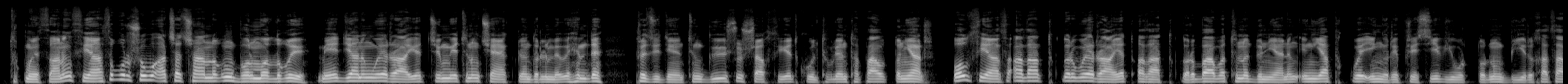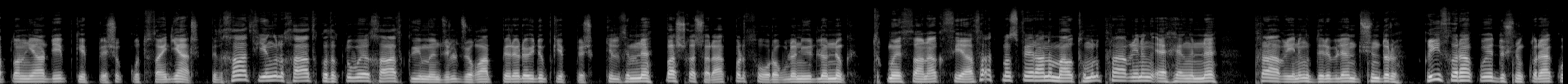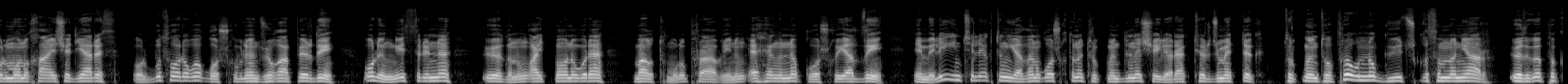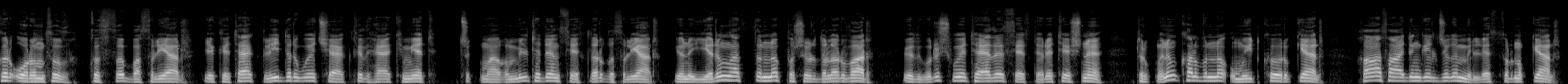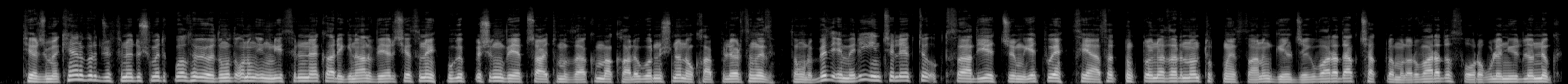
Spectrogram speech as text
Türkmenistanyň syýasy gurşawy aç-açanlygyň bolmazlygy, medianyň we raýat jemgyýetiniň çäklendirilmegi hem-de prezidentiň güýçli şahsyýet kulty bilen tapawutlanýar. Ol syýasy azatlyklary we raýat azatlyklary babatynda dünýäniň iň ýapyk we iň repressiw ýurtlarynyň biri hasaplanýar diýip, gepleşik gutusy aýdýar. Biz has ýeňil, has gyzykly we has güýmenjeli jogap berer öýdüp, gepleşik tilsimine başgaçarak bir sorag bilen ýüzlendik. Türkmenistandaky syýasy atmosferany Magtymguly Pyragynyň äheňinde Pyragynyň dili bilen düşündir. Gysgarak we düşnükliräk bolmagyny haýyş edýäris. Ol bu soraga goşgy bilen jogap berdi. Ol iňlis dilinde Özüniň aýtmagyna görä, Magtymguly Pyragynyň äheňinde goşgy ýazdy. Emeli intellektiň ýazan goşgusyny türkmen diline şeýleräk terjime etdik. Türkmen topragynda güýç gysymlanýar, Özge pikir orunsyz, kyssa basylýar, Ýeke-täk lider we çäksiz häkimiýet, Çykmagy milt eden sesler gysylýar. Ýöne ýeriň astynda pyşyrdylar bar, Özgeriş we täze seslere teşne, Türkmeniň kalbynda umyt körükýär, Has aýdyň geljege millet surnukýar. Terjime kän bir jüpüne düşmedik bolsa, özüňiz onuň iňlis dilindäki original wersiýasyny bu gepleşigiň websaýtymyzdaky makala görnüşinden okap bilersiňiz. Soňra biz emeli intellekte ykdysadyýet, jemgyýet we syýasat nukdaýnazaryndan Türkmenistanyň geljegi baradaky çaklamalary barada sorag bilen ýüzlendik.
